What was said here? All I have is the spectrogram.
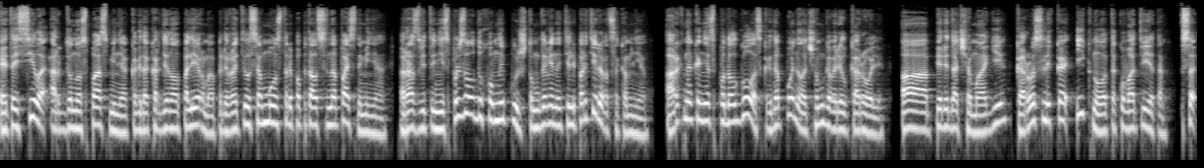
Этой силой Аркдоно спас меня, когда кардинал Палермо превратился в монстр и попытался напасть на меня. Разве ты не использовал духовный путь, чтобы мгновенно телепортироваться ко мне? Арк наконец подал голос, когда понял, о чем говорил король. А передача магии? Король слегка икнул от такого ответа. С,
